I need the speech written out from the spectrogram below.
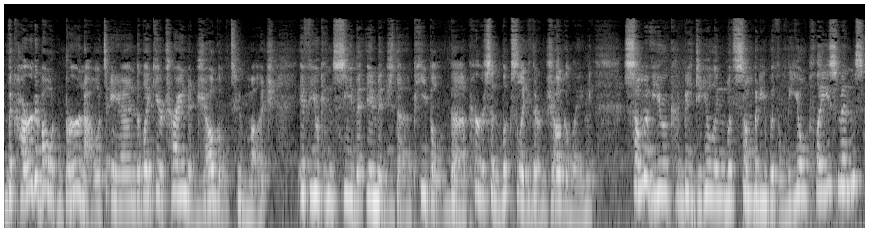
the card about burnout and like you're trying to juggle too much. If you can see the image the people the person looks like they're juggling. Some of you could be dealing with somebody with leo placements.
